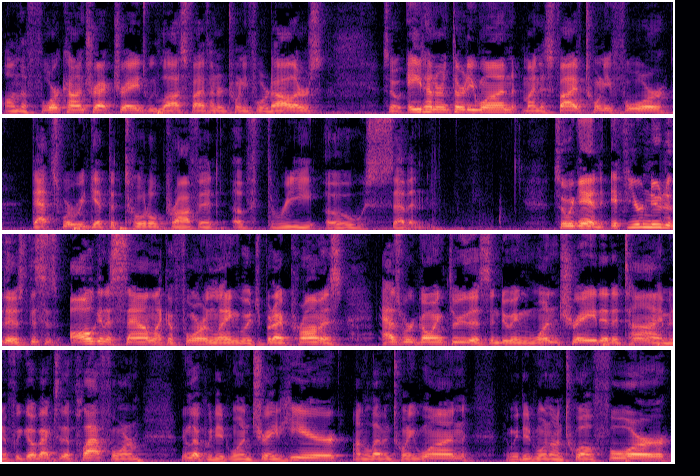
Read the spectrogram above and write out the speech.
on the four contract trades, we lost $524. So 831 minus 524, that's where we get the total profit of 307. So again, if you're new to this, this is all going to sound like a foreign language, but I promise as we're going through this and doing one trade at a time, and if we go back to the platform, I mean, look, we did one trade here on 1121, then we did one on 12.4,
